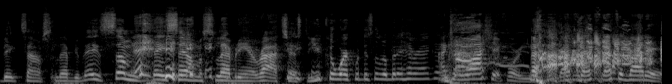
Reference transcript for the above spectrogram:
big time celebrity, but they, some they say I'm a celebrity in Rochester. You could work with this little bit of hair I got. I can wash it for you. That's, that's, that's about it.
